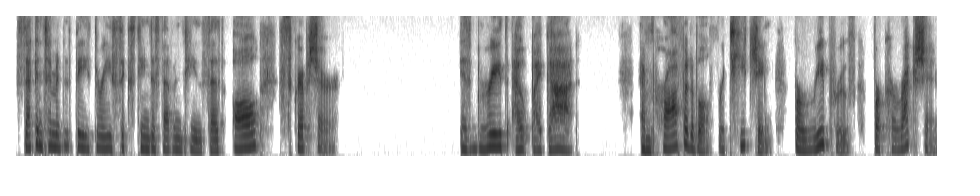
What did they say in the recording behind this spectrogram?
Second Timothy 3 16 to 17 says, All scripture is breathed out by God and profitable for teaching, for reproof, for correction,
